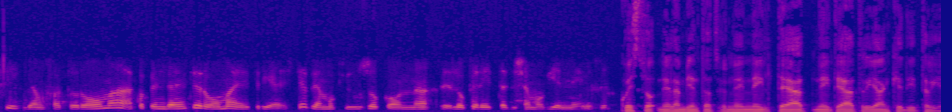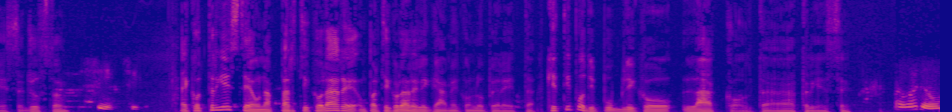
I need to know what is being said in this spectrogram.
Sì, abbiamo fatto Roma, Acquapendente, Roma e Trieste. Abbiamo chiuso con eh, l'operetta, diciamo, viennese. Questo nell'ambientazione, nei, teatri, nei teatri anche di Trieste, giusto? Sì, sì. Ecco, Trieste ha particolare- un particolare legame con l'operetta. Che tipo di pubblico l'ha accolta a Trieste? Ma guarda, è un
